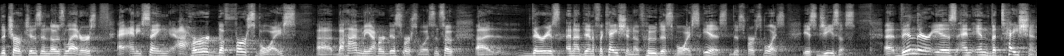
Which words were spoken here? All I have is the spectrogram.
the churches in those letters. And he's saying, I heard the first voice. Uh, behind me, I heard this first voice. And so uh, there is an identification of who this voice is. This first voice is Jesus. Uh, then there is an invitation.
